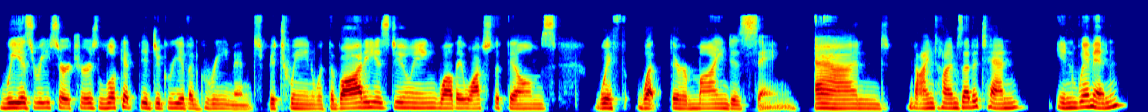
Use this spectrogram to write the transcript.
we as researchers look at the degree of agreement between what the body is doing while they watch the films with what their mind is saying. And nine times out of 10 in women,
